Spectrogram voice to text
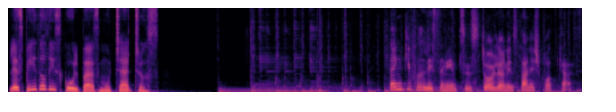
Les pido disculpas, muchachos. Thank you for listening to Story Learning Spanish podcast.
